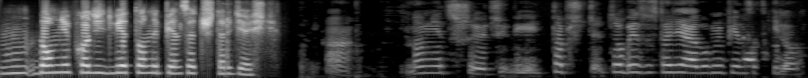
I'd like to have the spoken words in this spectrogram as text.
Mm, Do mnie wchodzi 2 tony 540. A, do mnie 3, czyli przy- tobie zostanie albo mi 500 kilo.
